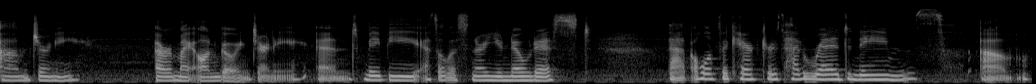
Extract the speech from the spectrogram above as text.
um, journey or my ongoing journey. And maybe as a listener, you noticed that all of the characters had red names, um,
